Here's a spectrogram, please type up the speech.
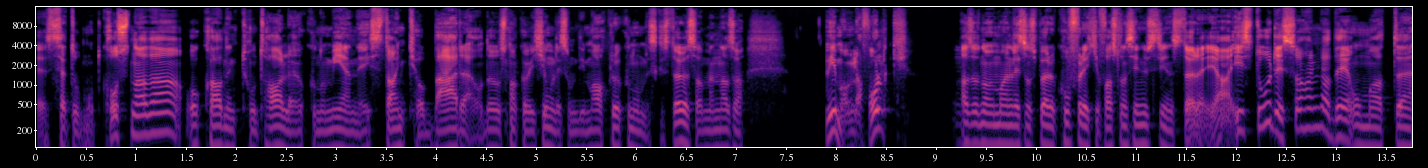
eh, sett opp mot kostnader, og hva den totale økonomien er i stand til å bære. Og Da snakker vi ikke om liksom de makroøkonomiske størrelsene, men altså, vi mangler folk. Mm. Altså Når man liksom spør hvorfor er ikke fastlandsindustrien større, ja, historisk så handler det om at uh,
